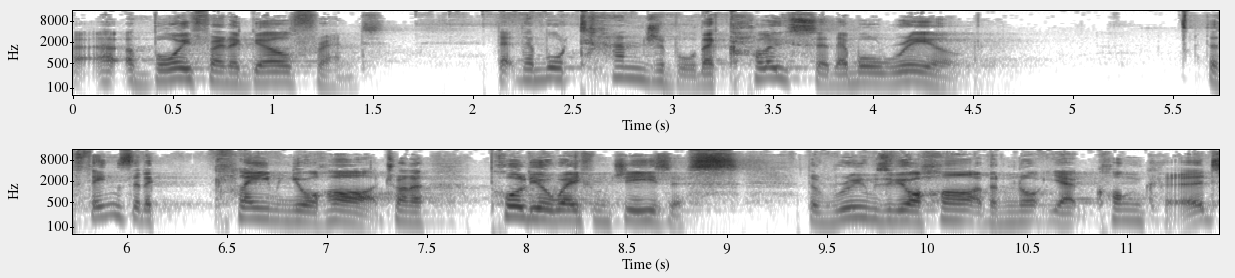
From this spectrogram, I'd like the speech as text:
a, a boyfriend, a girlfriend, they're more tangible, they're closer, they're more real. The things that are claiming your heart, trying to pull you away from Jesus, the rooms of your heart that are not yet conquered,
